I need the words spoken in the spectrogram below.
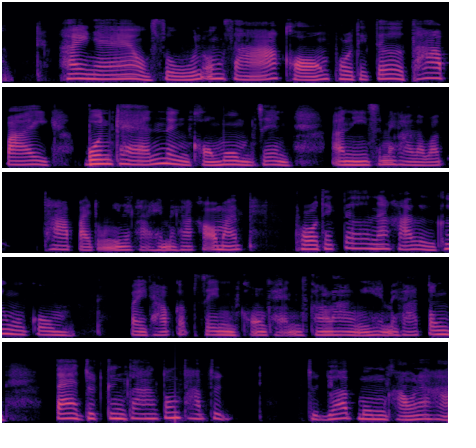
2 ให้แนว 0 องศาของ protractor ทาไปบนแขนหนึ่งของมุม เช่น อันนี้ใช่ไหมคะเราวัดทาไปตรงนี้เลยค่ะ เห็นไหมคะเขาเอาไม้ protector นะคะ หรือครึ่งวงกลม ไปทับกับเส้นของแขนข้างล่างนี้เห็นไหมคะ ตรงแต่จุดกึ่งกลางต้องทับจุดจุดยอดมุมเขานะคะ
